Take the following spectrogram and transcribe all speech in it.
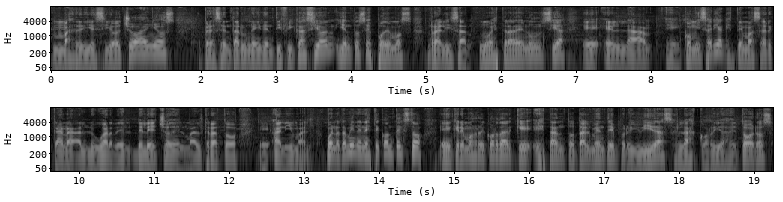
más de 18 años y presentar una identificación y entonces podemos realizar nuestra denuncia en la comisaría que esté más cercana al lugar del, del hecho del maltrato animal. Bueno, también en este contexto eh, queremos recordar que están totalmente prohibidas las corridas de toros,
